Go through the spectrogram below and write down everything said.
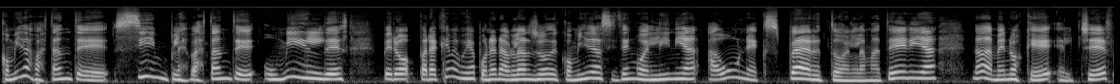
comidas bastante simples, bastante humildes, pero ¿para qué me voy a poner a hablar yo de comida si tengo en línea a un experto en la materia, nada menos que el chef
